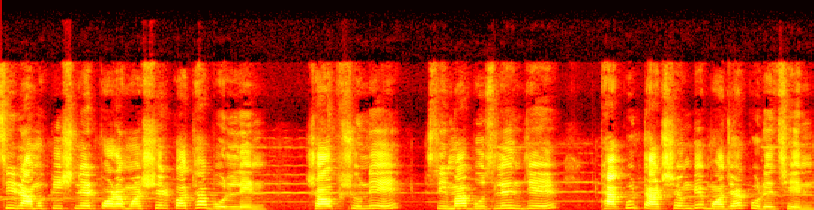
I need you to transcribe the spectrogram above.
শ্রীরামকৃষ্ণের পরামর্শের কথা বললেন। সব শুনে শ্রীমা বুঝলেন যে ঠাকুর তার সঙ্গে মজা করেছেন।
